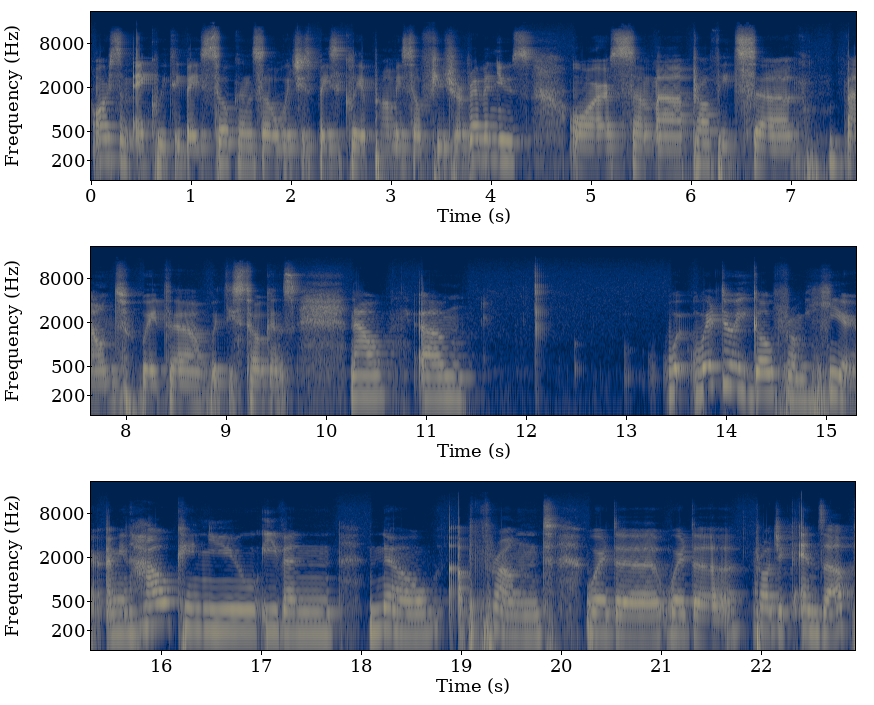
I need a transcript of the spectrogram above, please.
or some equity based token so which is basically a promise of future revenues or some uh, profit it's uh, bound with uh, with these tokens. Now. Um, where do we go from here? I mean, how can you even know upfront where the where the project ends up,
